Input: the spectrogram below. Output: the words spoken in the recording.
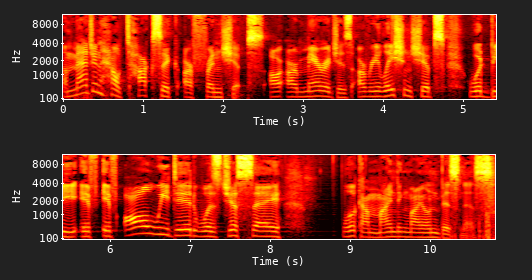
Imagine how toxic our friendships, our, our, marriages, our relationships would be if, if all we did was just say, Look, I'm minding my own business.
